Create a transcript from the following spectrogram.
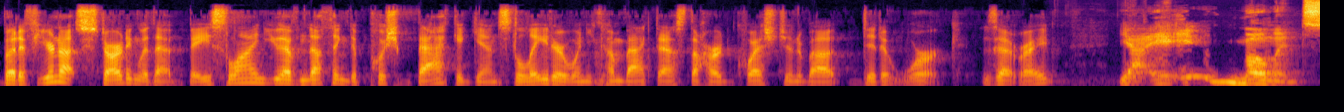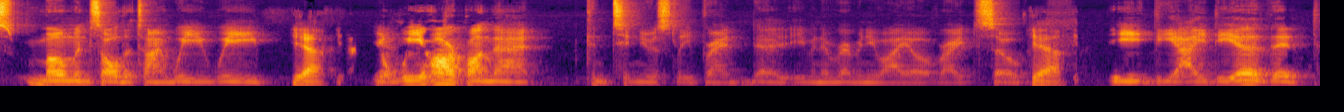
But if you're not starting with that baseline, you have nothing to push back against later when you come back to ask the hard question about did it work? Is that right? Yeah, it, it, moments, moments all the time. We we yeah, you know, we harp on that continuously, Brent, uh, even in Revenue IO, right? So yeah, the the idea that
